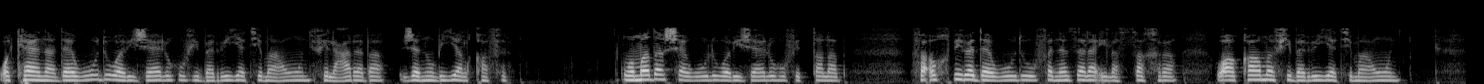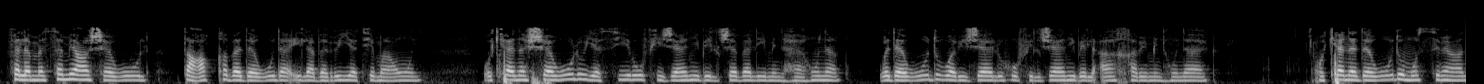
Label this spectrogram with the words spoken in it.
وكان داود ورجاله في برية معون في العربة جنوبي القفر. ومضى شاول ورجاله في الطلب فأخبر داود فنزل إلى الصخرة وأقام في برية معون. فلما سمع شاول تعقب داود إلى برية معون وكان شاول يسير في جانب الجبل من ها هنا وداود ورجاله في الجانب الآخر من هناك. وكان داود مسرعا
